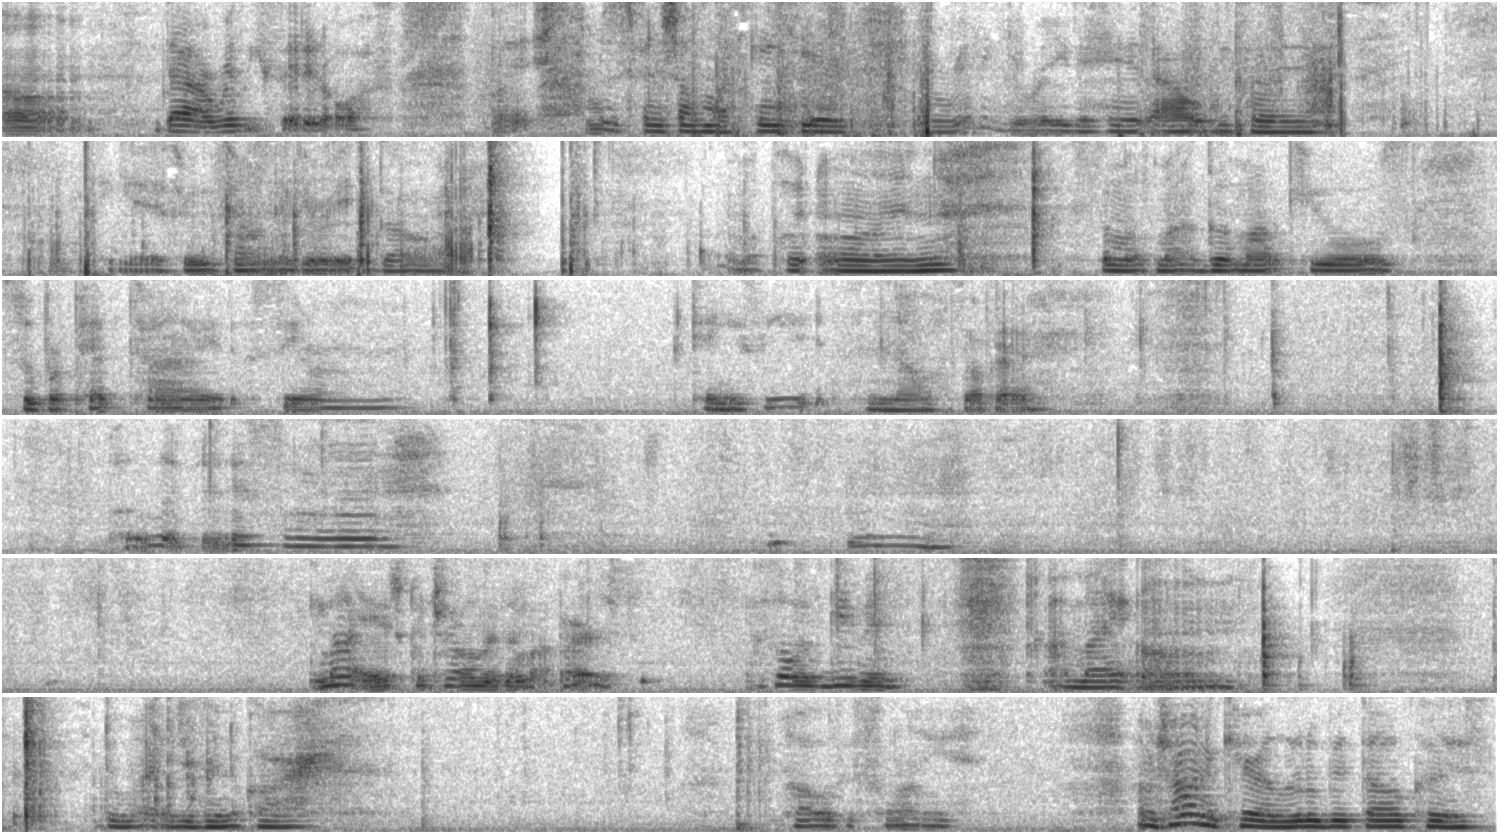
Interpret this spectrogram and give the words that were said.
um, that I really set it off. But I'm just finish off my skincare and really get ready to head out because, yeah, it's really time to get ready to go. I'm gonna put on some of my Good Molecules super peptide serum. Can you see it? No. It's okay. Put a little bit of this one. My edge control is in my purse. So it's giving i might um do my edges in the car. Hose is flying i'm trying to care a little bit though because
